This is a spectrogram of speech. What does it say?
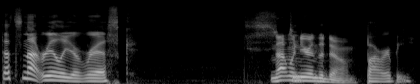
That's not really a risk. Not when you're in the dome. Barbie.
